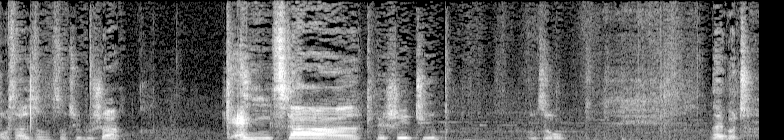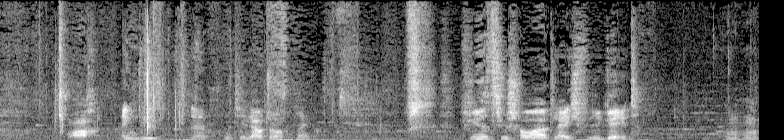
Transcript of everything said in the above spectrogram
außer so, so ein typischer Gangster-Klischee-Typ und so. Na gut. Oh, irgendwie äh, Ventilator, naja. Viele Zuschauer gleich viel Geld. Mhm.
